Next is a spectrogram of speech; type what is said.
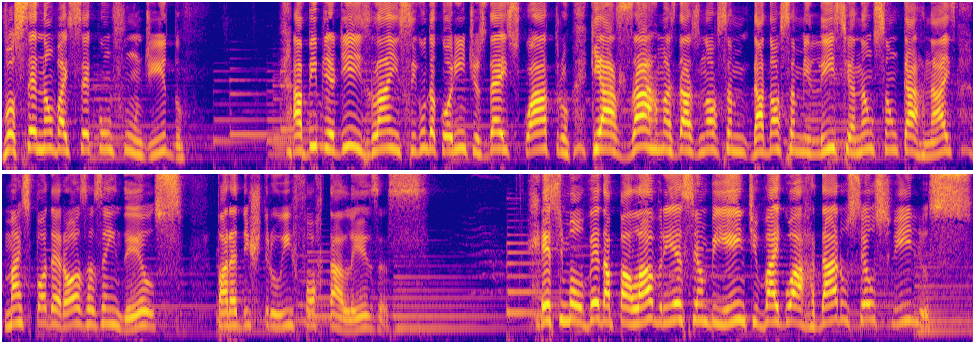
você não vai ser confundido. A Bíblia diz lá em 2 Coríntios 10, 4, que as armas das nossa, da nossa milícia não são carnais, mas poderosas em Deus, para destruir fortalezas. Esse mover da palavra e esse ambiente vai guardar os seus filhos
